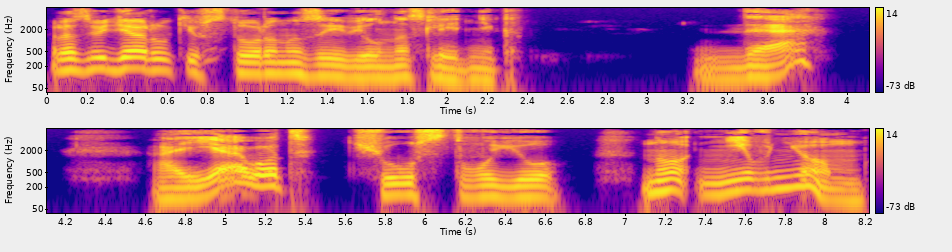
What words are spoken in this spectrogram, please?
Разведя руки в сторону, заявил наследник. — Да? А я вот чувствую, но не в нем,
